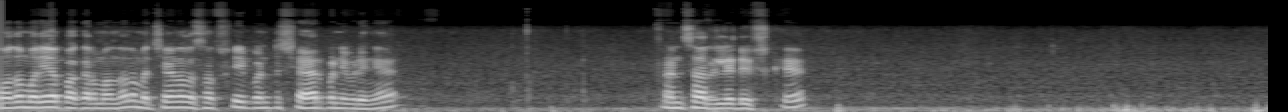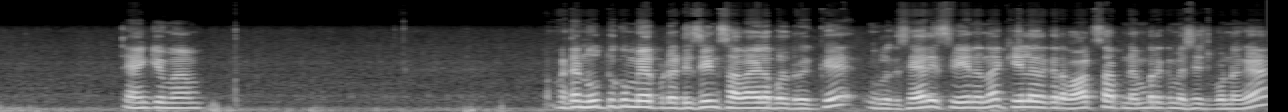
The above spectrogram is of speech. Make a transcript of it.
முத முறையாக பார்க்குற மாதிரி இருந்தால் நம்ம சேனலை சப்ஸ்கிரைப் பண்ணிட்டு ஷேர் பண்ணிவிடுங்க ஃப்ரெண்ட்ஸ் ஆர் ரிலேட்டிவ்ஸ்க்கு தேங்க்யூ மேம் நம்மகிட்ட நூற்றுக்கும் மேற்பட்ட டிசைன்ஸ் அவைலபிள் இருக்குது உங்களுக்கு sarees வேணும்னா கீழே இருக்கிற வாட்ஸ்அப் நம்பருக்கு மெசேஜ் பண்ணுங்கள்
